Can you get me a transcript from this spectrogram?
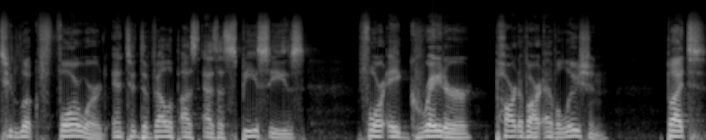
to look forward and to develop us as a species for a greater part of our evolution. But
